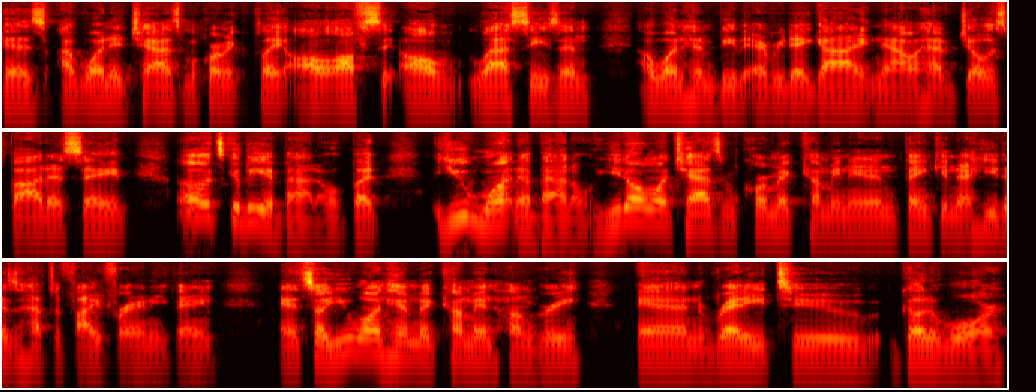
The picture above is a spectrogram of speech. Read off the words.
because I wanted Chas McCormick to play all off all last season. I want him to be the everyday guy. Now I have Joe Espada saying, "Oh, it's gonna be a battle," but you want a battle. You don't want Chas McCormick coming in thinking that he doesn't have to fight for anything, and so you want him to come in hungry and ready to go to war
